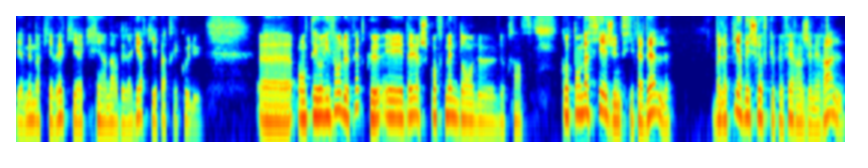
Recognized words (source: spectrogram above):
il y a même Machiavel qui a écrit un art de la guerre qui n'est pas très connu. Euh, en théorisant le fait que, et d'ailleurs je pense même dans le, le Prince, quand on assiège une citadelle, bah, la pire des choses que peut faire un général,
